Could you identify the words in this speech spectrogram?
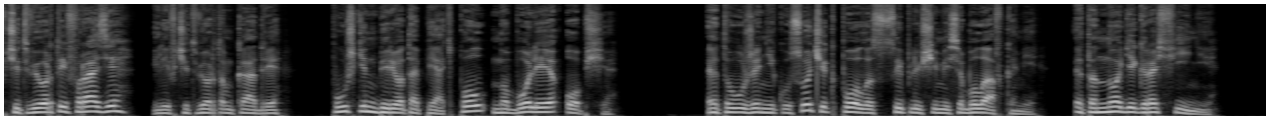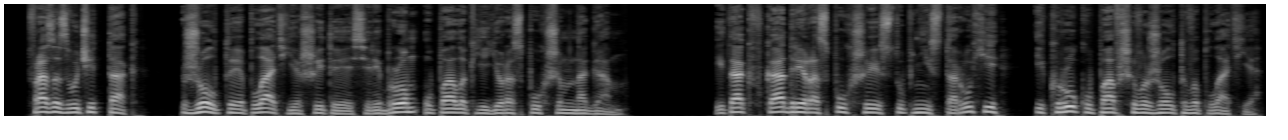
В четвертой фразе, или в четвертом кадре, Пушкин берет опять пол, но более обще. Это уже не кусочек пола с сыплющимися булавками, это ноги графини. Фраза звучит так «желтое платье, шитое серебром, упало к ее распухшим ногам». Итак, в кадре распухшие ступни старухи и круг упавшего желтого платья.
